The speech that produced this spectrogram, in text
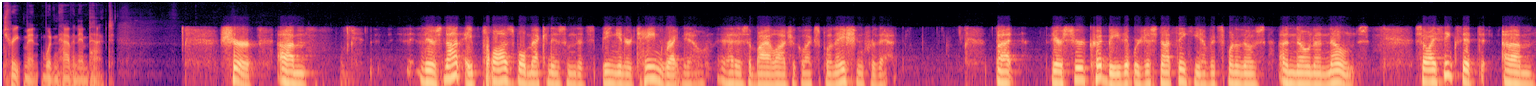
treatment wouldn't have an impact? Sure. Um, there's not a plausible mechanism that's being entertained right now that is a biological explanation for that. But there sure could be that we're just not thinking of. It's one of those unknown unknowns. So I think that um,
